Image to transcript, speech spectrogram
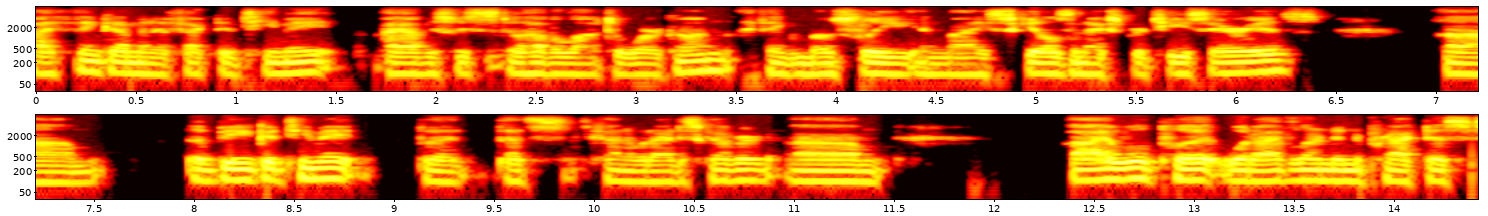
I think I'm an effective teammate. I obviously still have a lot to work on. I think mostly in my skills and expertise areas. Um, of being a good teammate, but that's kind of what I discovered. Um, I will put what I've learned into practice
